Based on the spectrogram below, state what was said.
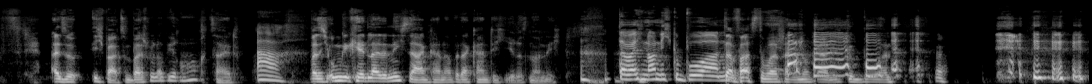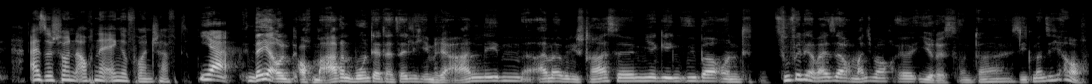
Also ich war zum Beispiel auf ihrer Hochzeit. Ach, Was ich umgekehrt leider nicht sagen kann, aber da kannte ich Iris noch nicht. Da war ich noch nicht geboren. Da warst du wahrscheinlich noch gar nicht geboren. also schon auch eine enge Freundschaft. Ja, Naja, und auch Maren wohnt ja tatsächlich im realen Leben einmal über die Straße mir gegenüber und zufälligerweise auch manchmal auch äh, Iris. Und da sieht man sich auch.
